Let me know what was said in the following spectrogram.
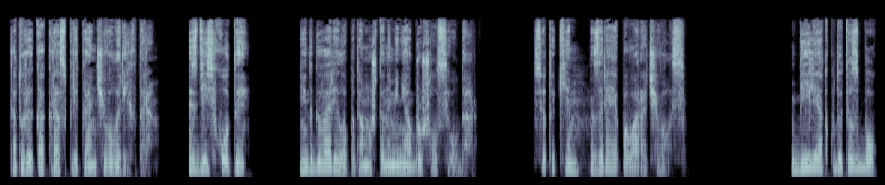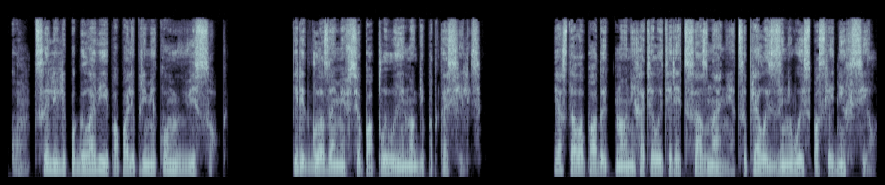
который как раз приканчивал Рихтера. «Здесь ход и...» Не договорила, потому что на меня обрушился удар все таки зря я поворачивалась. Били откуда-то сбоку, целили по голове и попали прямиком в висок. Перед глазами все поплыло и ноги подкосились. Я стала падать, но не хотела терять сознание, цеплялась за него из последних сил.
